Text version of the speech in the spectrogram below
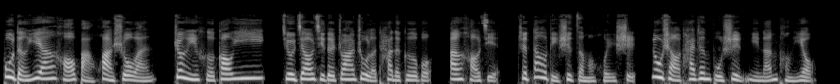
不等叶安好把话说完，郑怡和高依依就焦急的抓住了他的胳膊。安好姐，这到底是怎么回事？陆少他真不是你男朋友？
